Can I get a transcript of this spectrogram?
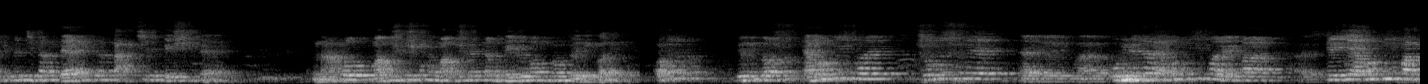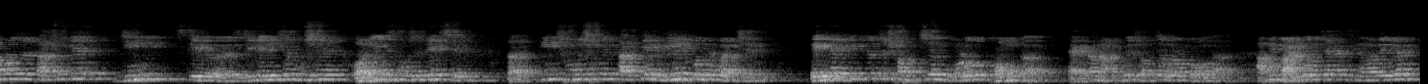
কিন্তু যেটা দেয় সেটা তার চেয়ে বেশি দেয়। নাটক মানুষের সঙ্গে মানুষের একটা মেলবন্ধন তৈরি করে। অথচ যদি দর্শক এমন কিছু করে সঙ্গে সঙ্গে অভিনেতারা এমন কিছু করে বা স্টেজে এমন কিছু পারফরমেন্স হয় তার সঙ্গে যিনি স্টেজের নিচে বসে অডিয়েন্স বসে দেখছেন তা- তিনি সঙ্গে সঙ্গে তাকে রিলেট করতে পারছেন। এইটা কিন্তু হচ্ছে সবচেয়ে বড় ক্ষমতা, একটা নাটকের সবচেয়ে বড় ক্ষমতা। আপনি বাড়িতে বসে একটা সিনেমা দেখলেন,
